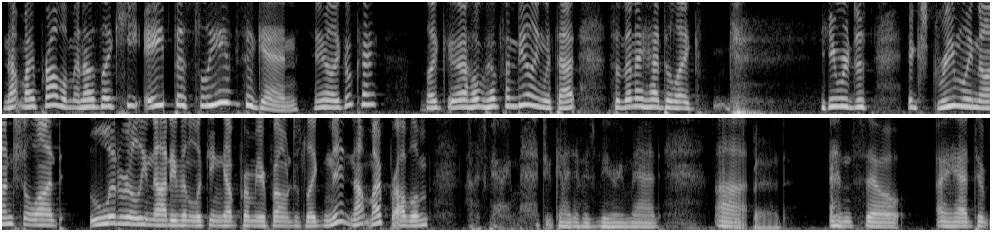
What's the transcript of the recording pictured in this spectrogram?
not my problem. And I was like, he ate the sleeves again. And you're like, okay, like, I hope have fun dealing with that. So then I had to like, you were just extremely nonchalant, literally not even looking up from your phone, just like, not my problem. I was very mad, you guys. I was very mad. It was Uh, bad. and so I had to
